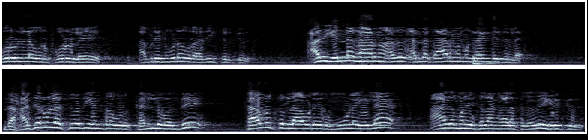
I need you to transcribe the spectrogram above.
பொருள்ல ஒரு பொருள் அப்படின்னு கூட ஒரு ஹதீஸ் இருக்குது. அது என்ன காரணம்? அது அந்த காரணம் நமக்கு வேண்டியது இல்லை இந்த ஹஜருல் அஸ்வதி என்ற ஒரு கல் வந்து காபத்துல்லாவுடைய ஒரு மூளையில ஆதம் அலைஹிஸ்ஸலாம் காலத்துல இருக்குது.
